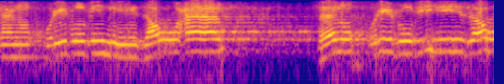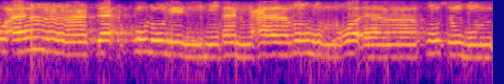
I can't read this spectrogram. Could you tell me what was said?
فنخرج به زرعا. فنخرج به زرعا تأكل منه أنعامهم وأنفسهم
